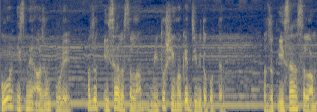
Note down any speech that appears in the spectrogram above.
কোন ইসমে আজম পড়ে হজরত ঈসা আলাহিসাল্লাম মৃত সিংহকে জীবিত করতেন? হজরত ঈসা আলাহিসাল্লাম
